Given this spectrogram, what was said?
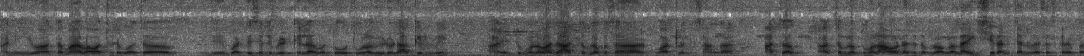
आणि आता माझ्या भावा छोट्या भावाचा म्हणजे बड्डे सेलिब्रेट केला मग तो तुला व्हिडिओ टाकेल मी. आणि तुम्हाला माझा आजचा ब्लॉग कसा वाटला ते सांगा. आजचा आजचा ब्लॉग तुम्हाला आवडला असेल तर ब्लॉगला लाईक शेअर आणि चॅनलला सबस्क्राईब करा.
